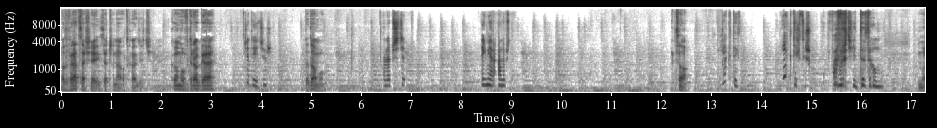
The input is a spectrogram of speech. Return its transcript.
odwraca się i zaczyna odchodzić. Komu w drogę? Gdzie ty idziesz? Do domu. Ale przecież... Ejmiar, ale Co? jak ty... Jak ty chcesz kurwa wrócić do domu? No,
